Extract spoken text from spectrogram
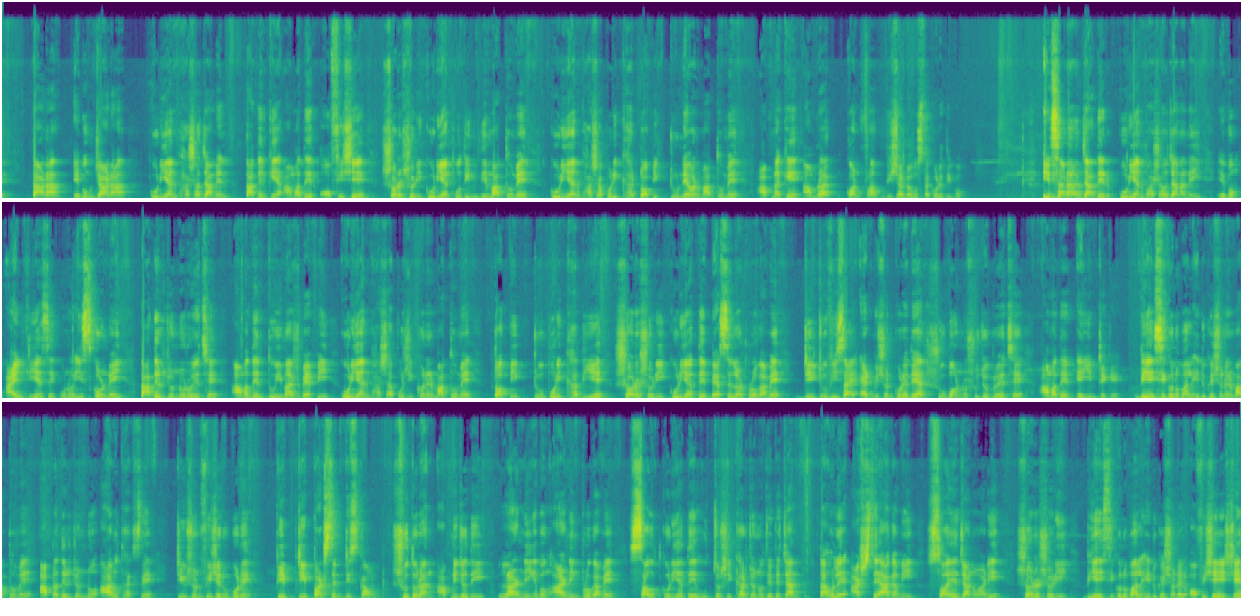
তারা এবং যারা কোরিয়ান ভাষা জানেন, তাদেরকে আমাদের অফিসে সরাসরি কোরিয়ান প্রতিনিধির মাধ্যমে কোরিয়ান ভাষা পরীক্ষা টপিক টু নেওয়ার মাধ্যমে আপনাকে আমরা কনফার্ম ভিসার ব্যবস্থা করে দিব। এছাড়া যাদের কোরিয়ান ভাষাও জানা নেই এবং আইএলটিএসে কোনো স্কোর নেই, তাদের জন্য রয়েছে আমাদের দুই মাস ব্যাপী কোরিয়ান ভাষা প্রশিক্ষণের মাধ্যমে টপিক টু পরীক্ষা দিয়ে সরাসরি কোরিয়াতে ব্যাচেলর প্রোগ্রামে ডি টু ভিসায় অ্যাডমিশন করে দেওয়ার সুবর্ণ সুযোগ রয়েছে আমাদের এই ইনটেকে। বিআইসি গ্লোবাল এডুকেশনের মাধ্যমে আপনাদের জন্য আরও থাকছে টিউশন ফিসের উপরে ফিফটি পার্সেন্ট ডিসকাউন্ট সুতরাং আপনি যদি লার্নিং এবং আর্নিং প্রোগ্রামে সাউথ কোরিয়াতে উচ্চশিক্ষার জন্য যেতে চান, তাহলে আসছে আগামী ছয় জানুয়ারি সরাসরি ভিআইসি গ্লোবাল এডুকেশনের অফিসে এসে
